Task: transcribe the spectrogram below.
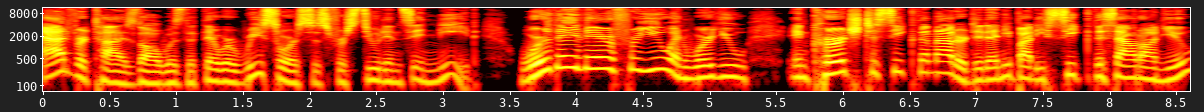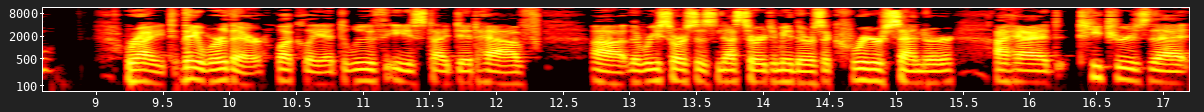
advertised always that there were resources for students in need. Were they there for you, and were you encouraged to seek them out, or did anybody seek this out on you? Right, they were there. Luckily, at Duluth East, I did have uh, the resources necessary to me. There was a career center. I had teachers that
